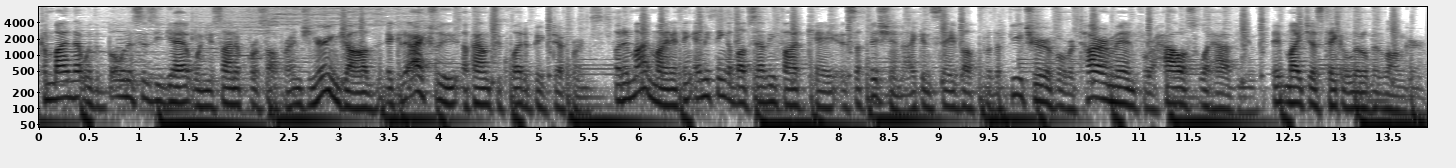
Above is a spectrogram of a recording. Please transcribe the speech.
Combine that with the bonuses you get when you sign up for software engineering jobs, it could actually amount to quite a big difference. But in my mind, I think anything above 75k is sufficient. I can save up for the future, for retirement, for a house, what have you. It might just take a little bit longer.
